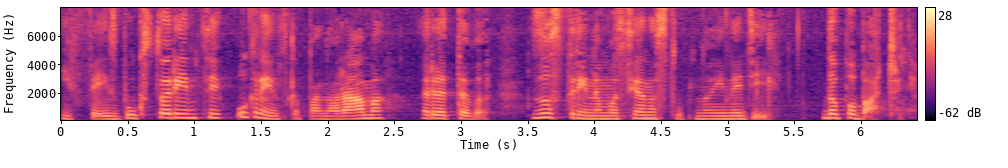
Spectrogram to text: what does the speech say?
і Фейсбук сторінці Українська панорама РТВ. Зустрінемося наступної неділі. До побачення.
